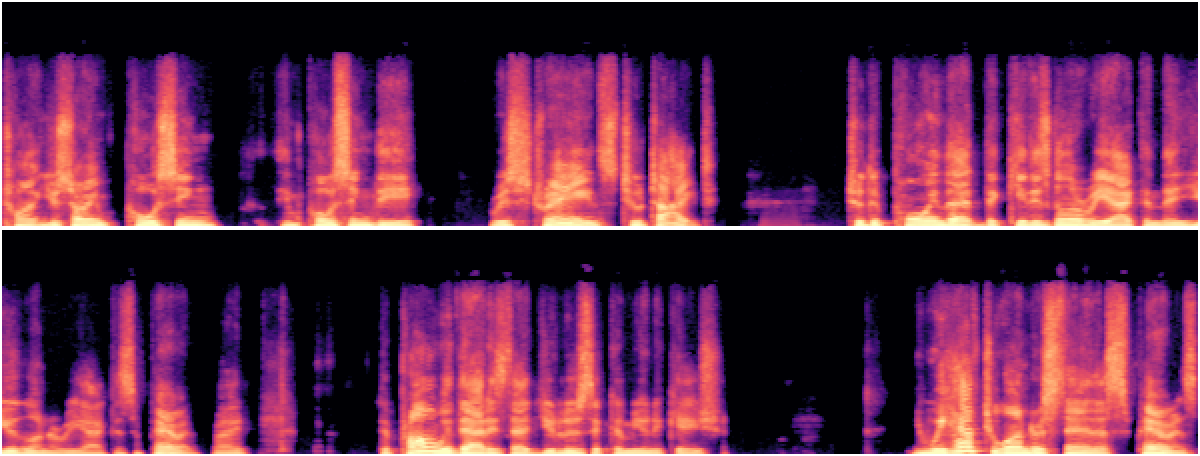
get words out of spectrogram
trying, you start imposing, imposing the restraints too tight to the point that the kid is going to react and then you're going to react as a parent, right? The problem with that is that you lose the communication. We have to understand as parents,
